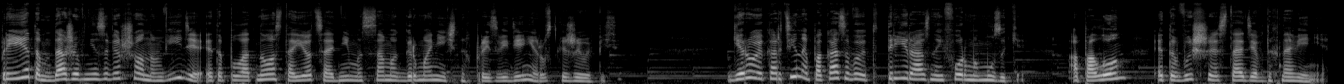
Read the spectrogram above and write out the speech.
при этом даже в незавершенном виде это полотно остается одним из самых гармоничных произведений русской живописи. Герои картины показывают три разные формы музыки. Аполлон – это высшая стадия вдохновения.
